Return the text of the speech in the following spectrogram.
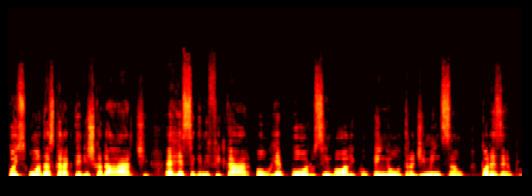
pois uma das características da arte é ressignificar ou repor o simbólico em outra dimensão. Por exemplo,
